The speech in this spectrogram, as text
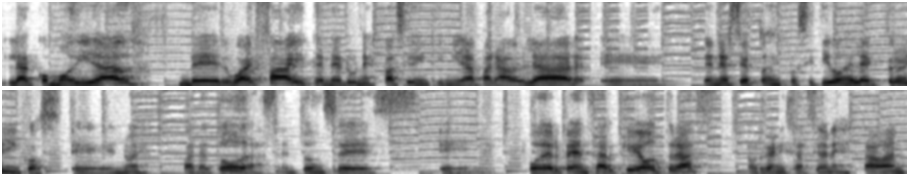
la comodidad del Wi-Fi, tener un espacio de intimidad para hablar, eh, tener ciertos dispositivos electrónicos eh, no es para todas. Entonces, eh, poder pensar que otras organizaciones estaban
